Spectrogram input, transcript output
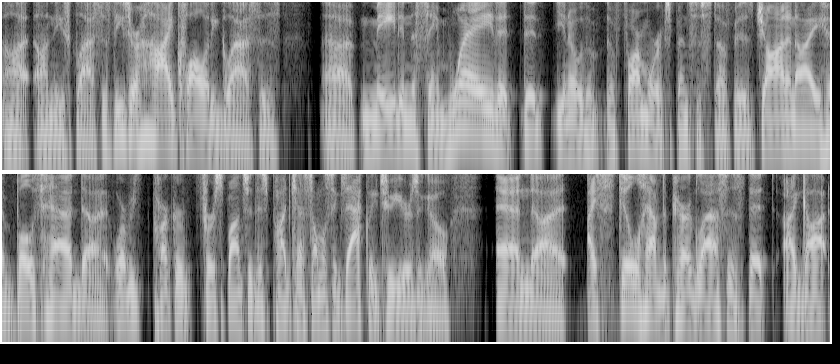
uh, on these glasses. These are high quality glasses uh, made in the same way that that you know the, the, far more expensive stuff is. John and I have both had uh, Warby Parker first sponsored this podcast almost exactly two years ago, and uh, I still have the pair of glasses that I got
